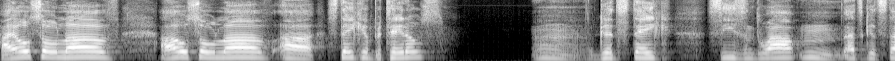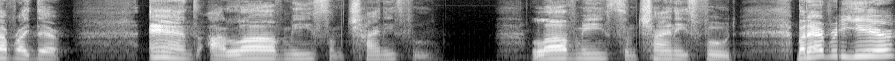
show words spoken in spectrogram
I also love, I also love uh, steak and potatoes. Mm, good steak, seasoned well. Mm, that's good stuff right there. And I love me some Chinese food. Love me some Chinese food. But every year,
